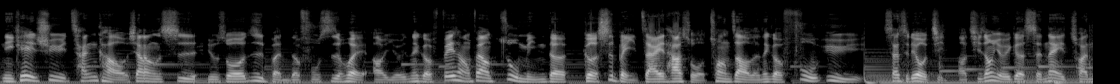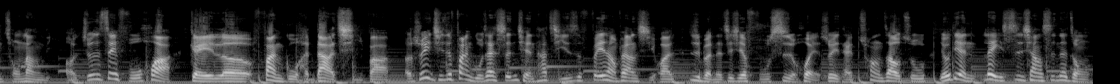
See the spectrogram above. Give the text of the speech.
你可以去参考，像是比如说日本的浮世绘哦，有那个非常非常著名的葛饰北斋他所创造的那个富裕三十六景啊，其中有一个神奈川冲浪里哦，就是这幅画给了范谷很大的启发，呃，所以其实范谷在生前他其实是非常非常喜欢日本的这些浮世绘，所以才创造出有点类似像是那种。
